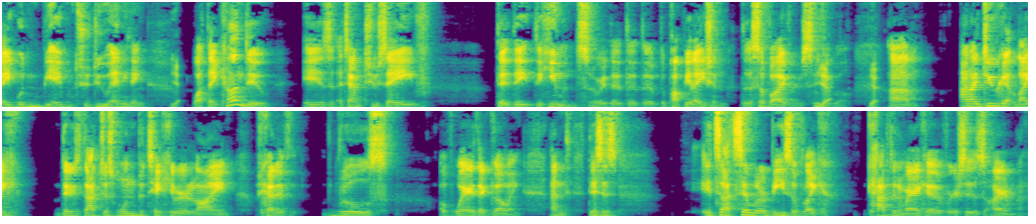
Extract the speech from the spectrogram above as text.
they wouldn't be able to do anything. Yeah. What they can do is attempt to save the the, the humans or the, the, the, the population, the survivors, if Yeah. you will. yeah. Um, and I do get like there's that just one particular line which kind of rules of where they're going, and this is it's that similar piece of like Captain America versus Iron Man,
